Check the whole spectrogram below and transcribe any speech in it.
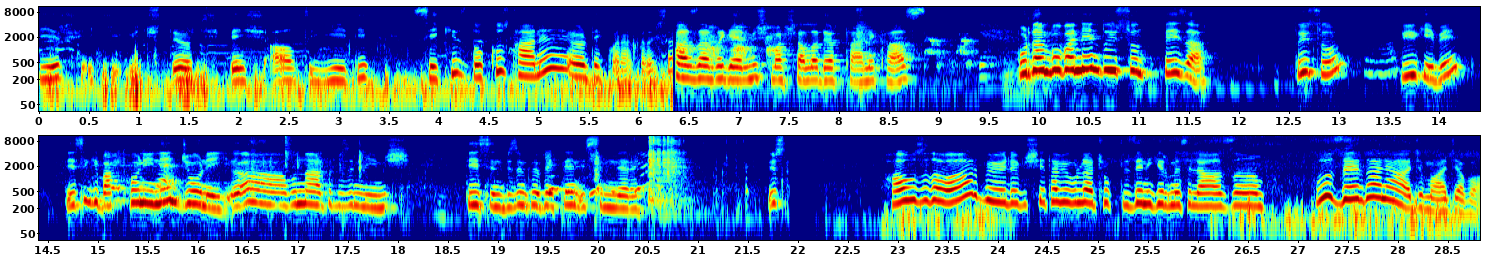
1, 2, 3, 4, 5, 6, 7, 8, 9 tane ördek var arkadaşlar. Kazlar da gelmiş maşallah 4 tane kaz. Buradan babaannen duysun Feyza. Duysun. Büyük ebi. Desin ki bak Tony ile Johnny. Aa bunlar da bizim miymiş. Desin bizim köpeklerin isimleri. Üst Havuzu da var böyle bir şey. Tabii buralar çok düzeni girmesi lazım. Bu zerdali ağacı mı acaba?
